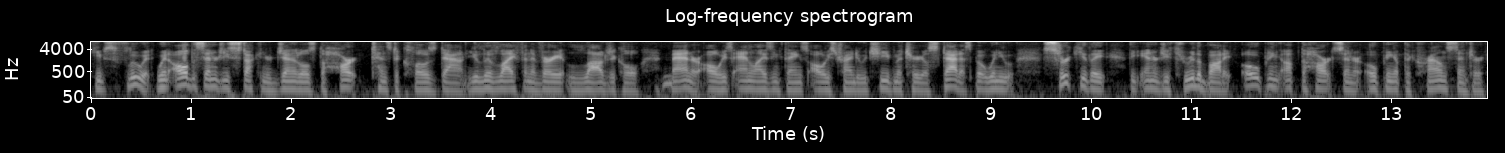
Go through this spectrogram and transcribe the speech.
keeps fluid. When all this energy is stuck in your genitals, the heart tends to close down. You live life in a very logical manner, always analyzing things, always trying to achieve material status. But when you circulate the energy through the body, opening up the heart center, opening up the crown center,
